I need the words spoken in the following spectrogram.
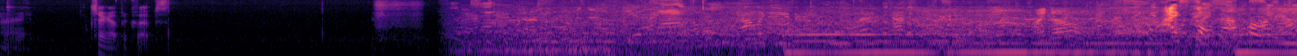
All right, check out the clips. I know. I saw that.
